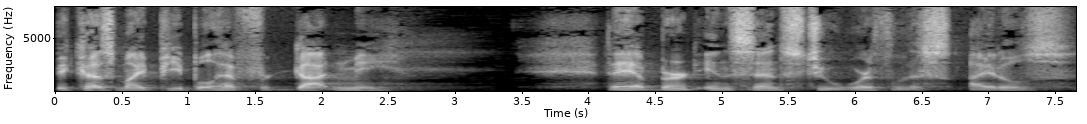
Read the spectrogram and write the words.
Because my people have forgotten me, they have burned incense to worthless idols,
